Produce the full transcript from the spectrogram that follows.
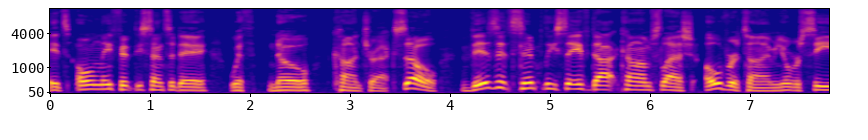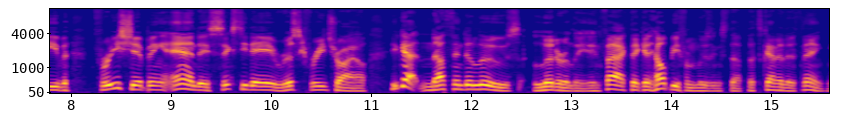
it's only 50 cents a day with no contract. So visit simplisafe.com slash overtime. You'll receive free shipping and a 60-day risk-free trial. You got nothing to lose, literally. In fact, they can help you from losing stuff. That's kind of their thing.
